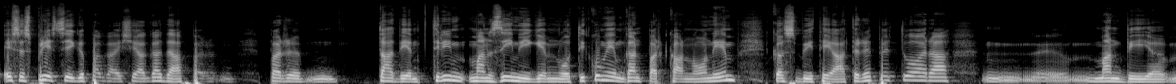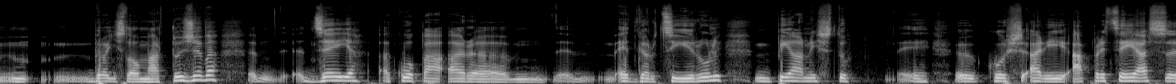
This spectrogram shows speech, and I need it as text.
es esmu priecīga pagājušajā gadā par, par tādiem trim man zīmīgiem notikumiem, gan par kanoniem, kas bija teātra repertuārā. Man bija Broņislava Martuževa dzēja kopā ar Edgaru Cīruli, pianistu E, kurš arī apprecējās e,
